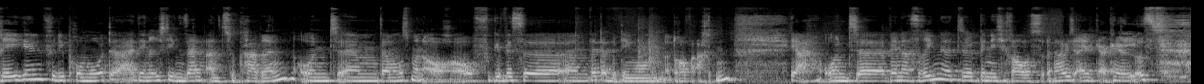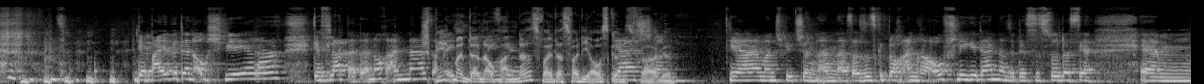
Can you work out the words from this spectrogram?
Regeln für die Promoter, den richtigen Sand anzukarren. Und ähm, da muss man auch auf gewisse ähm, Wetterbedingungen drauf achten. Ja, und äh, wenn das regnet, bin ich raus. Da habe ich eigentlich gar keine Lust. der Ball wird dann auch schwerer, der flattert dann auch anders. Spielt man dann denke, auch anders? Weil das war die Ausgangsfrage. Ja, ja, man spielt schon anders. Also es gibt auch andere Aufschläge dann. Also das ist so, dass der ähm,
